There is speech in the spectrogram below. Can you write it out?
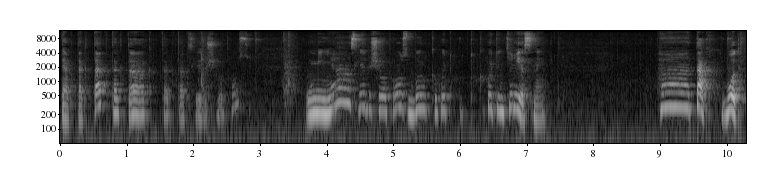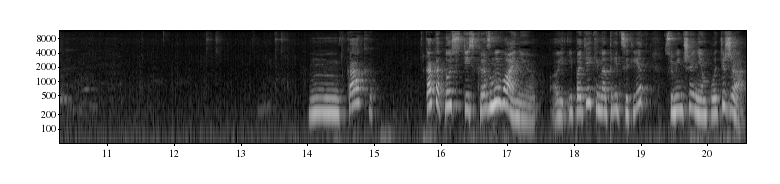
Так, так, так, так, так, так, так, следующий вопрос. У меня следующий вопрос был какой-то какой интересный. А, так, вот. Как, как относитесь к размыванию э, ипотеки на 30 лет с уменьшением платежа?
